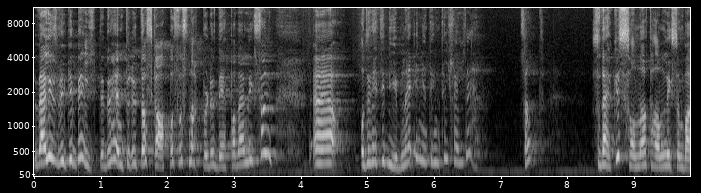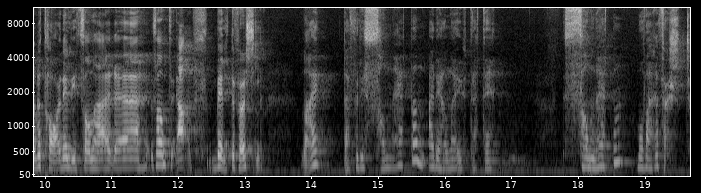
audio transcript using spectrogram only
Det er liksom ikke beltet du henter ut av skapet, og så snapper du det på deg, liksom. Eh, og du vet, i Bibelen er ingenting tilfeldig. Sant? Så det er jo ikke sånn at han liksom bare tar det litt sånn her eh, sant? Ja, belte først. Nei, det er fordi sannheten er det han er ute etter. Sannheten må være først.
